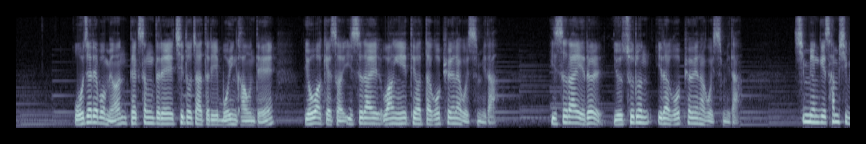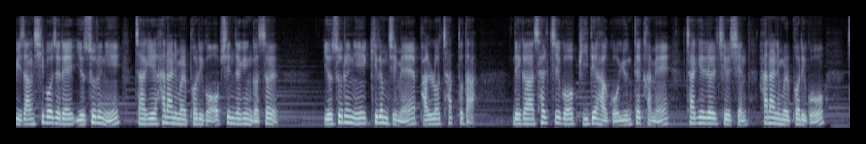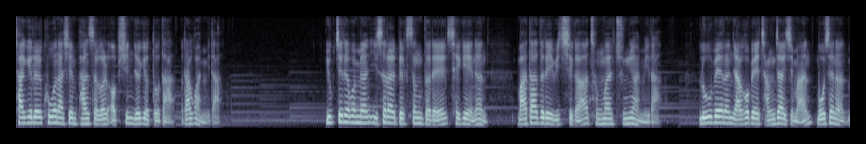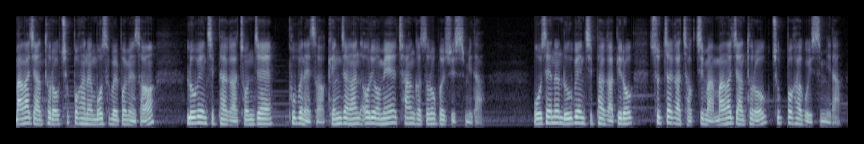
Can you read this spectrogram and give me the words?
5절에 보면 백성들의 지도자들이 모인 가운데 여호와께서 이스라엘 왕이 되었다고 표현하고 있습니다. 이스라엘을 여수룬이라고 표현하고 있습니다. 신명기 32장 15절에 여수룬이 자기 하나님을 버리고 업신적인 것을 여수룬이 기름짐에 발로 찼도다. 내가 살찌고 비대하고 윤택함에 자기를 지으신 하나님을 버리고 자기를 구원하신 반석을 업신 여겼도다 라고 합니다. 6절에 보면 이스라엘 백성들의 세계에는 마다들의 위치가 정말 중요합니다. 루벤은 야곱의 장자이지만 모세는 망하지 않도록 축복하는 모습을 보면서 루벤 지파가 존재 부분에서 굉장한 어려움에 처한 것으로 볼 수 있습니다. 모세는 루벤 지파가 비록 숫자가 적지만 망하지 않도록 축복하고 있습니다.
